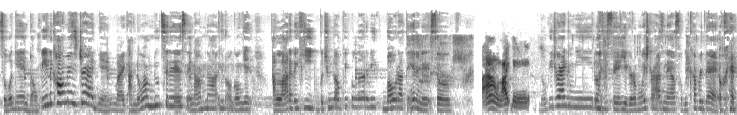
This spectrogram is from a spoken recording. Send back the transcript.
So again, don't be in the comments dragging. Like, I know I'm new to this and I'm not, you know, gonna get a lot of the heat, but you know, people love to be bold out the internet. So I don't like that. Don't be dragging me. Like I said, your girl moisturize now, so we covered that, okay?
